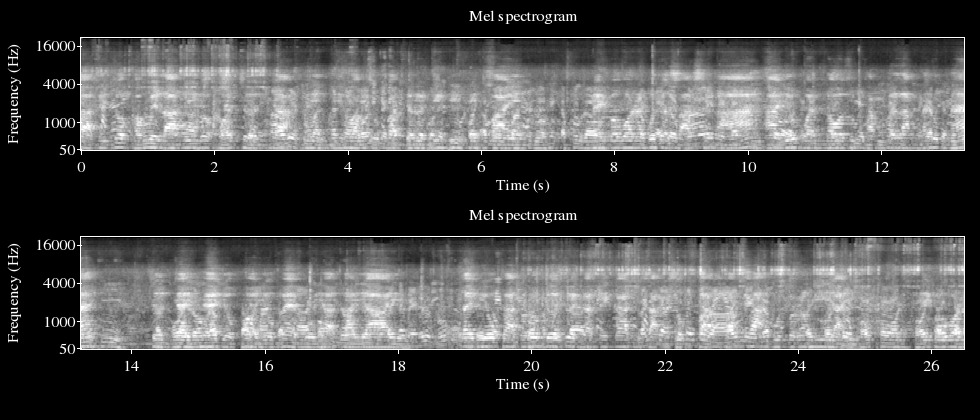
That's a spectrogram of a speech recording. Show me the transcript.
กาสในช่วงของเวลานี้ก็ขอเชิญท้าจากเวสสุวรรณมีความสุขความเจริญยิ่งยิ่งคอยขึ้นอำนไปวยความสะดวกให้กับพวกเราในบวรพุทธศาสนา อายุวันโนสุขังพลังนะลูกนะ เชิญใจแท้โยมพ่อโยมแม่ปู่ย่าตายาย ได้มีโอกาสมาร่วมด้วยช่วยกันในการสั่งสมบัติสร้างบุญบารมีใหญ่ขอพรขอในบวร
